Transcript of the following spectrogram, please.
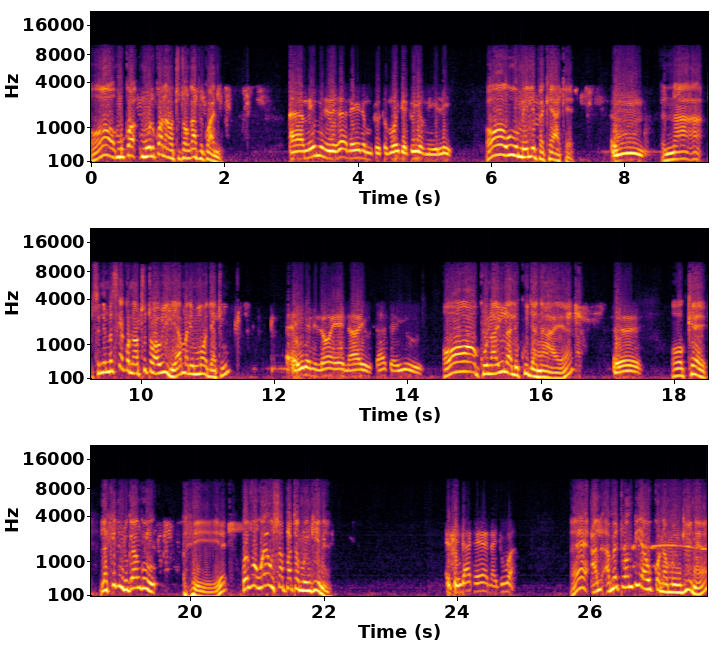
Oh, mko mlikuwa na watoto ngapi kwani? Ah, mimi nilizaa na yeye ni mtoto mmoja tu, hiyo miili. Oh, huyu Mili peke yake. Mm. Na si nimesikia kuna watoto wawili ama ni mmoja tu? Eh, ile niloa yeye nayo. Sasa hiyo Oh, kuna yule alikuja naye. eh? eh, Okay, lakini ndugu yangu kwa hivyo wewe ushapata mwingine? sindata yeye anajua. Eh, ametuambia huko na mwingine. eh?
